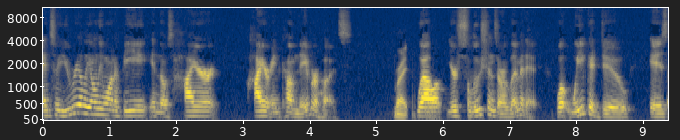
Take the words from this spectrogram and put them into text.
and so you really only want to be in those higher, higher income neighborhoods Right. well, your solutions are limited. What we could do is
